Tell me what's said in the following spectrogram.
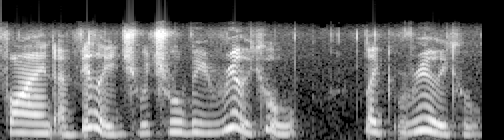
find a village, which will be really cool. Like, really cool.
